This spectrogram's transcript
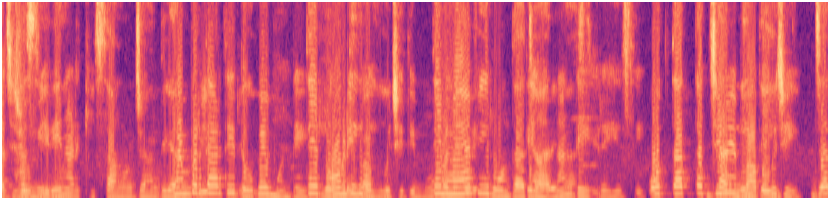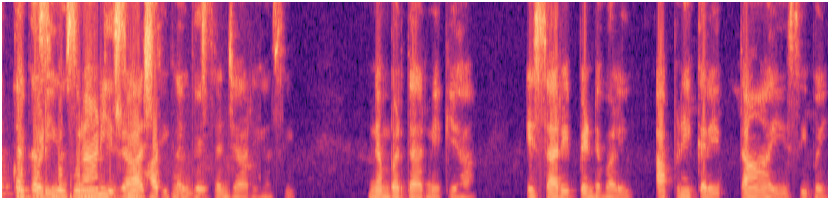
ਅੱਜ ਜੋ ਮੇਰੇ ਨਾਲ ਕੀਤਾ। ਸਾਨੂੰ ਜਾਂਦਿਆਂ ਨੂੰ ਨੰਬਰਦਾਰ ਦੇ ਦੋਵੇਂ ਮੁੰਡੇ ਤੇ ਰੋਂਦੀ ਬਾਪੂ ਜੀ ਦੇ ਮੂੰਹ ਤੇ ਮੈਂ ਵੀ ਰੋਂਦਾ ਜਾ ਰਿਹਾ ਦੇਖ ਸੀ। ਰਹੀ ਸੀ। ਉਹ ਤਦ ਤੱਕ ਜਿਵੇਂ ਬਾਪੂ ਜੀ ਜਦ ਤੱਕ ਅਸੀਂ ਉਸ ਪੁਰਾਣੀ ਨੂੰ ਰਾਜ ਦੀ ਗੱਲ ਦੱਸਣ ਜਾ ਰਿਹਾ ਸੀ। ਨੰਬਰਦਾਰ ਨੇ ਕਿਹਾ ਇਹ ਸਾਰੇ ਪਿੰਡ ਵਾਲੇ ਆਪਣੇ ਘਰੇ ਤਾਂ ਆਏ ਸੀ ਬਈ।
